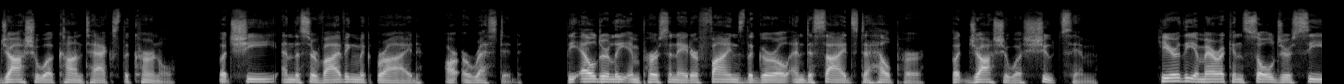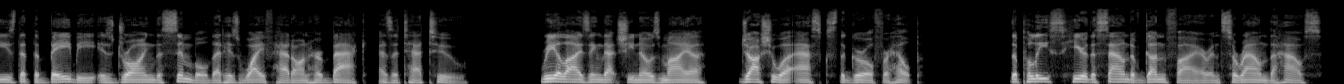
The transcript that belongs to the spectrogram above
Joshua contacts the colonel, but she and the surviving McBride are arrested. The elderly impersonator finds the girl and decides to help her, but Joshua shoots him. Here, the American soldier sees that the baby is drawing the symbol that his wife had on her back as a tattoo. Realizing that she knows Maya, Joshua asks the girl for help. The police hear the sound of gunfire and surround the house,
